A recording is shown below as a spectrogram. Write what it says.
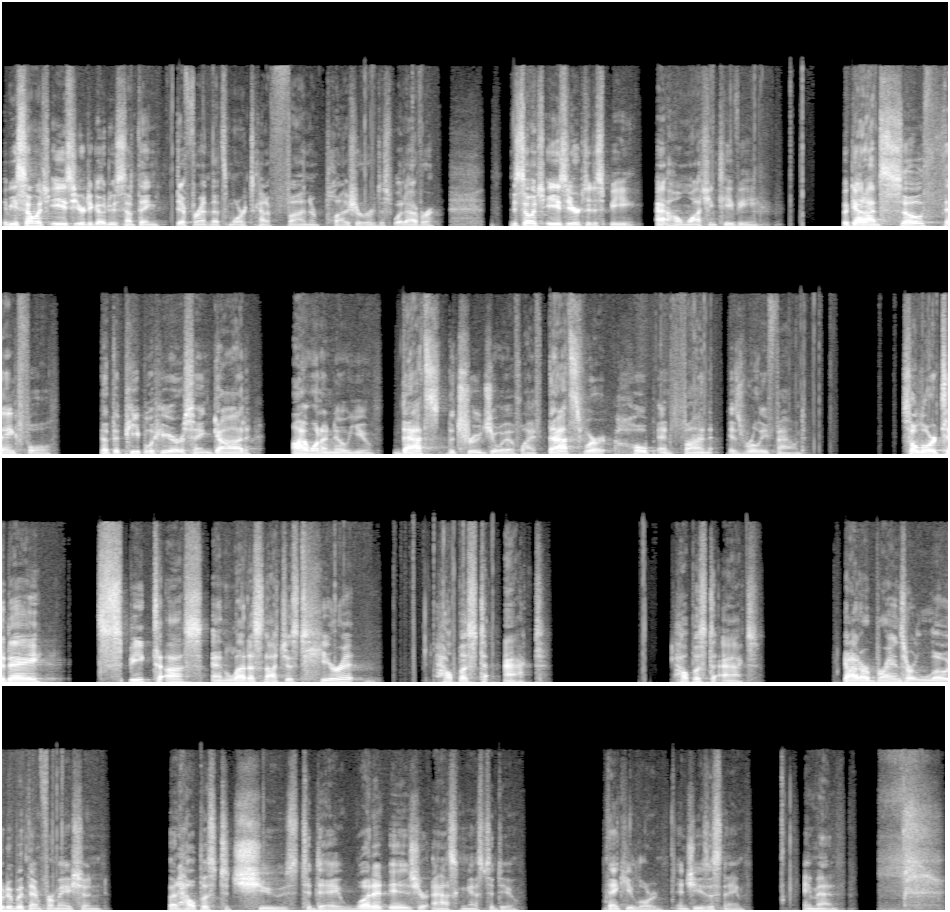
It'd be so much easier to go do something different that's more kind of fun or pleasure or just whatever. Be so much easier to just be at home watching TV. But God, I'm so thankful that the people here are saying, God, I want to know you. That's the true joy of life. That's where hope and fun is really found. So, Lord, today, speak to us and let us not just hear it, help us to act. Help us to act. God, our brains are loaded with information, but help us to choose today what it is you're asking us to do. Thank you, Lord. In Jesus' name, amen.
